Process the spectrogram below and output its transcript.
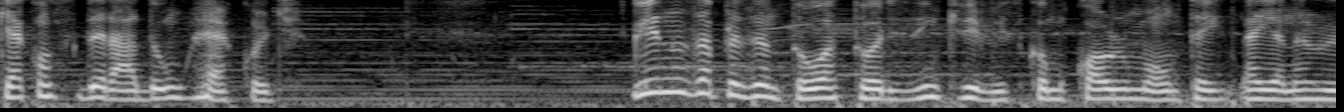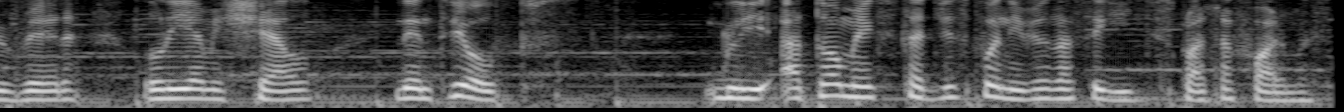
que é considerado um recorde. Glee nos apresentou atores incríveis como Corey Monteith, Diana Rivera, Leah Michelle, dentre outros. Glee atualmente está disponível nas seguintes plataformas:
